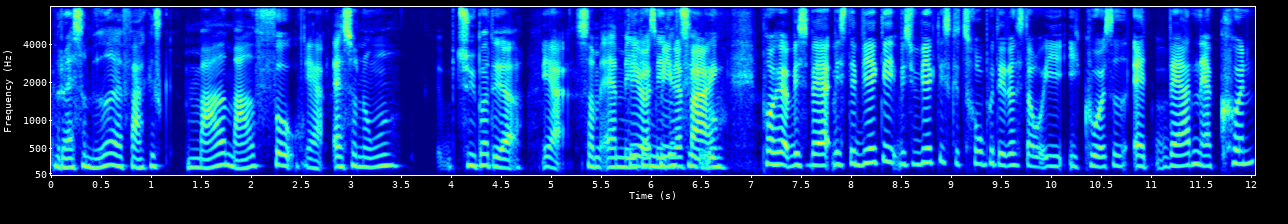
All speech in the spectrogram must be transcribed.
Ved du hvad, så møder jeg faktisk meget, meget få Ja. af sådan nogle typer der, Ja. som er mega Det er også min negative. erfaring. Prøv at høre, hvis, hvis, det virkelig, hvis vi virkelig skal tro på det, der står i, i kurset, at verden er kun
